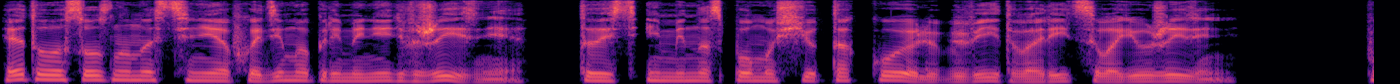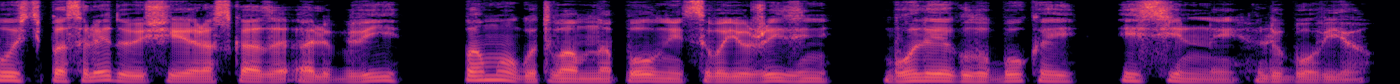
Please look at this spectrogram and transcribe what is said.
эту осознанность необходимо применить в жизни, то есть именно с помощью такой любви творить свою жизнь. Пусть последующие рассказы о любви помогут вам наполнить свою жизнь более глубокой и сильной любовью.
